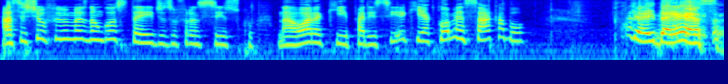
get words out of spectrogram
Assisti o filme, mas não gostei, diz o Francisco. Na hora que parecia que ia começar, acabou. Porque a ideia é essa.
